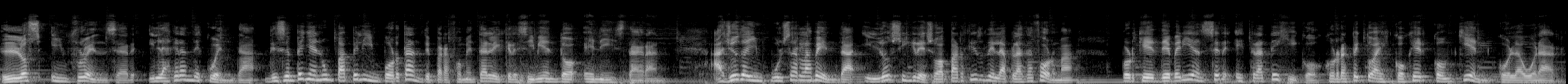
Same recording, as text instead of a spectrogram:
Los influencers y las grandes cuentas desempeñan un papel importante para fomentar el crecimiento en Instagram. Ayuda a impulsar la venta y los ingresos a partir de la plataforma porque deberían ser estratégicos con respecto a escoger con quién colaborar.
